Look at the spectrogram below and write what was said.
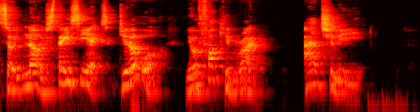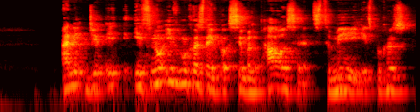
so no, Stacy X. Do you know what? You're fucking right. Actually, and it, it, it's not even because they've got similar power sets. To me, it's because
